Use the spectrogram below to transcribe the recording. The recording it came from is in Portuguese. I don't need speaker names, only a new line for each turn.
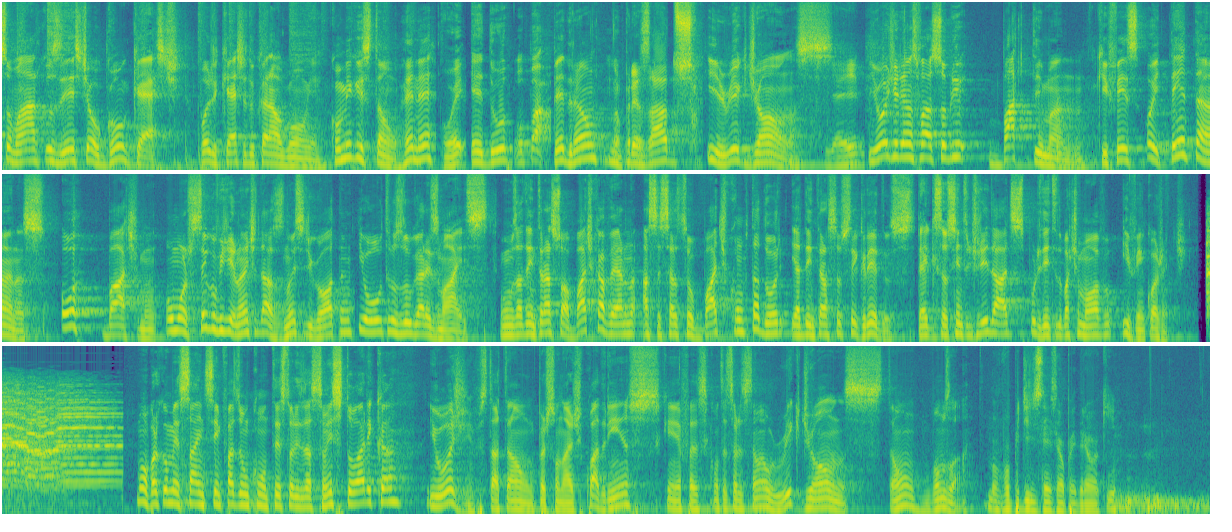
Sou o Marcos e este é o Gongcast, podcast do canal Gong. Comigo estão René,
Oi.
Edu,
Opa.
Pedrão
No Prezados.
e Rick Jones.
E aí?
E hoje iremos falar sobre Batman, que fez 80 anos. O Batman, o morcego vigilante das noites de Gotham e outros lugares mais. Vamos adentrar sua Batcaverna, acessar o seu Batcomputador e adentrar seus segredos. Pegue seu centro de utilidades por dentro do Batmóvel e vem com a gente. Bom, para começar, a gente sempre faz uma contextualização histórica. E hoje, se tratar um personagem de quadrinhos, quem vai fazer essa contextualização é o Rick Jones. Então, vamos lá.
Bom, vou pedir licença ao Pedrão aqui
